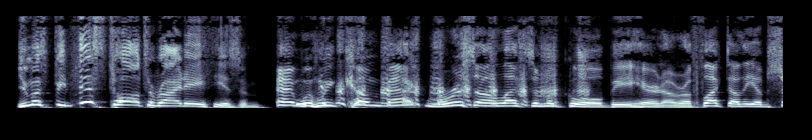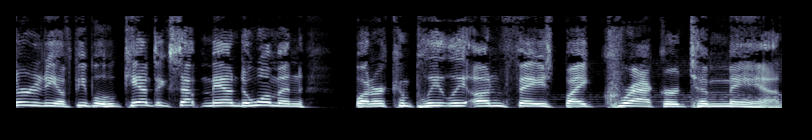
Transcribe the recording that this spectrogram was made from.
you must be this tall to ride atheism. And when we come back, Marissa Alexa McCool will be here to reflect on the absurdity of people who can't accept man to woman, but are completely unfazed by cracker to man.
